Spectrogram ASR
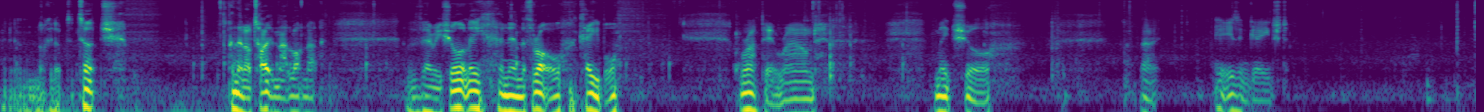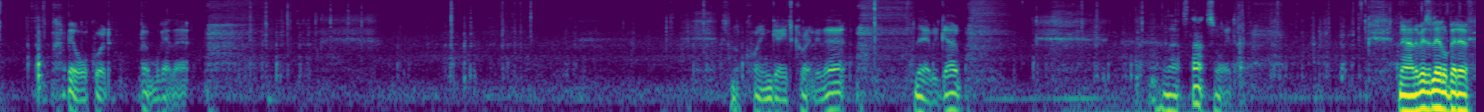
And knock it up to touch. And then I'll tighten that lock nut very shortly and then the throttle cable wrap it around make sure that it is engaged. A bit awkward but we'll get there. It's not quite engaged correctly there. There we go. And that's that sorted now there is a little bit of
